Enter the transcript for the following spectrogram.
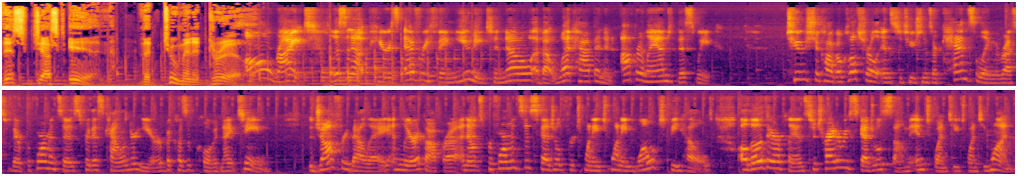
This just in the two minute drill. All right, listen up. Here's everything you need to know about what happened in Operaland this week. Two Chicago cultural institutions are canceling the rest of their performances for this calendar year because of COVID 19. The Joffrey Ballet and Lyric Opera announced performances scheduled for 2020 won't be held, although there are plans to try to reschedule some in 2021.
